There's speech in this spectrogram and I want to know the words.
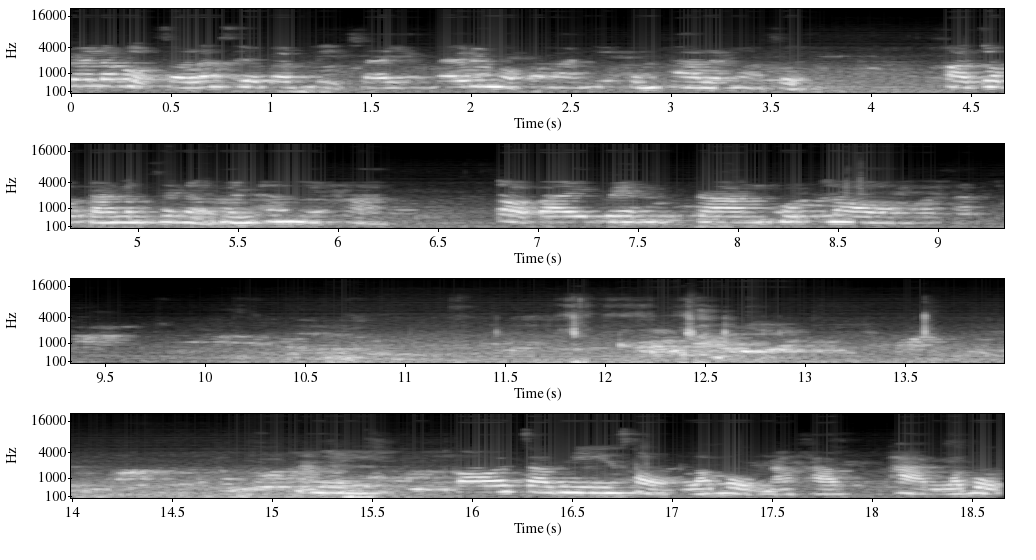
ด้วยระบบโซลาร์เซลล์ไปผลิตใช้เองได้ด้วยงบประมาณที่คุ้มค่าและเหมาะสมขอจบการนำเสนอเพียงเท่านี้ค่ะ ต่อไปเป็นการทดลองนะคะก็จะมีสองระบบนะคะ ผ่านระบบ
